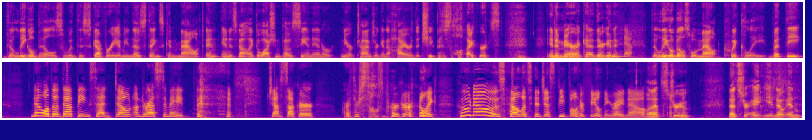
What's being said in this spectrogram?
the legal bills with discovery, I mean, those things can mount, and and it's not like the Washington Post, CNN, or New York Times are going to hire the cheapest lawyers in America. They're going to No. the legal bills will mount quickly, but the No, although that being said, don't underestimate Jeff Zucker, Arthur Sulzberger. like, who knows how litigious people are feeling right now? Well, that's true. That's true. And, you know, and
